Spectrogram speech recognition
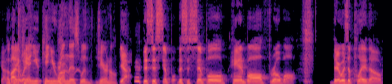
god! Okay, By the way, can you can you run this with Jaren Hall? Yeah, this is simple. This is simple handball, throw ball. There was a play though,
